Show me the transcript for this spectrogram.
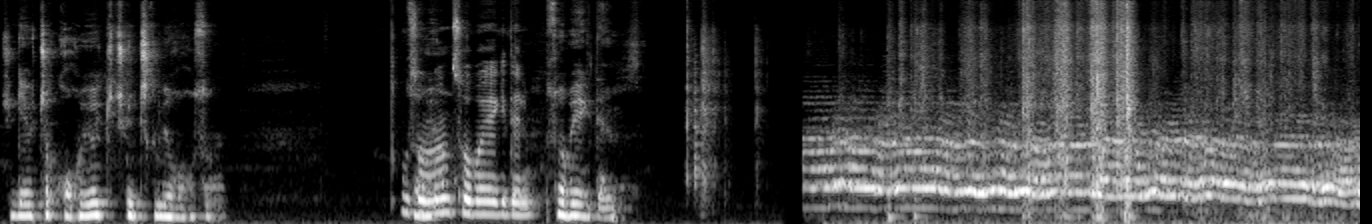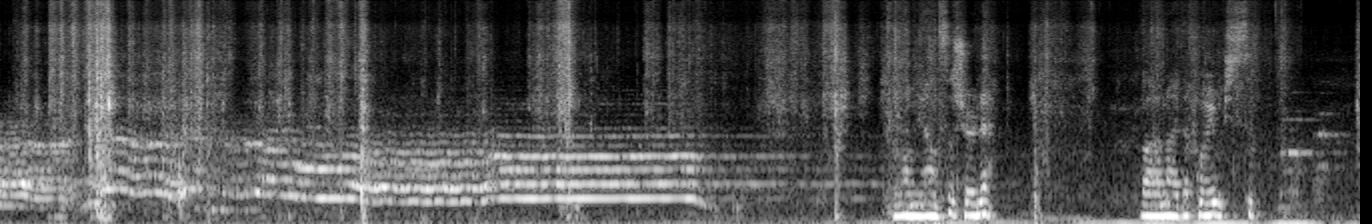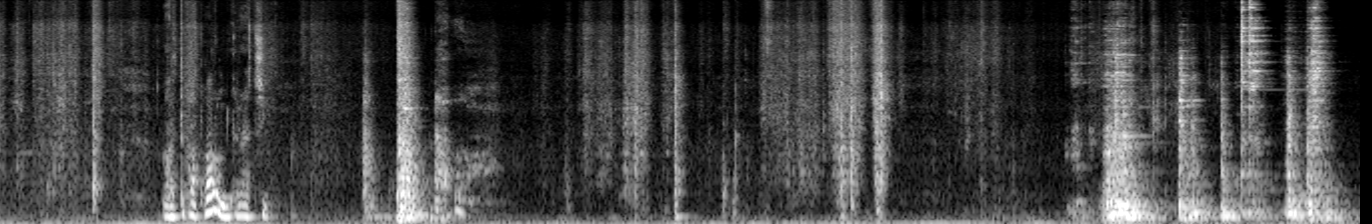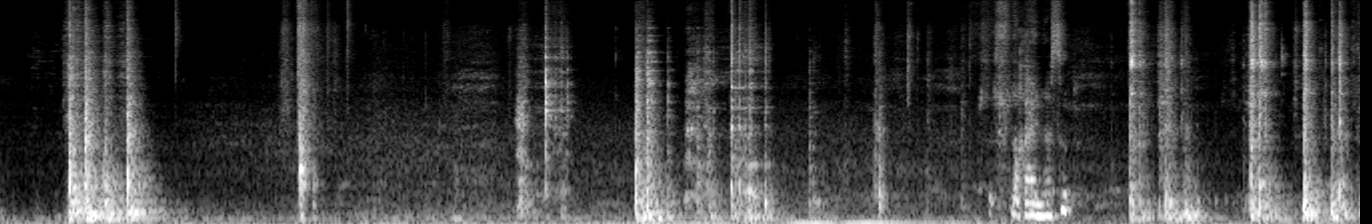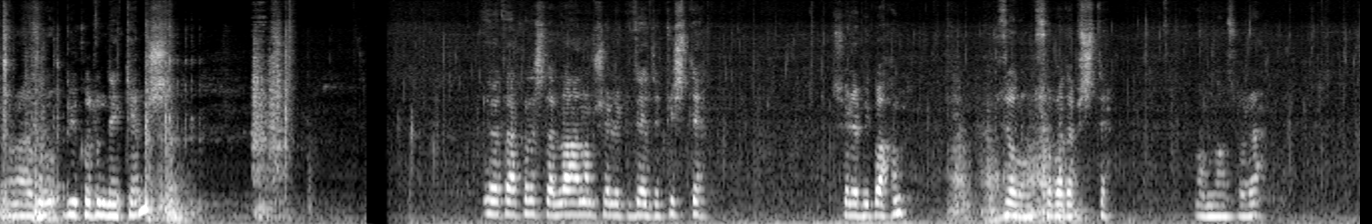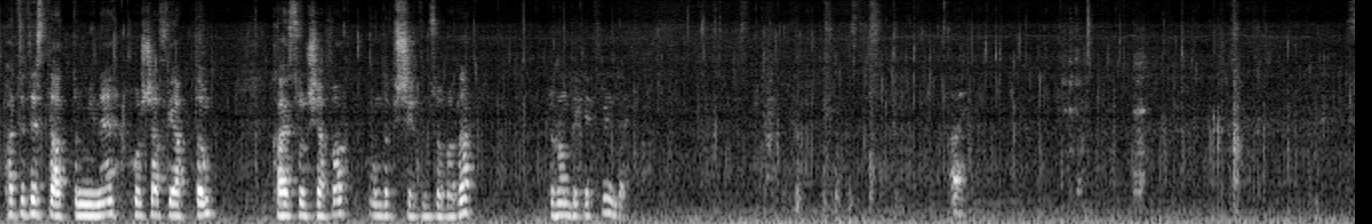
Çünkü ev çok kokuyor. Küçük gün çıkmıyor kokusu. O zaman sobaya gidelim. Sobaya gidelim. Tamam yansın şöyle. Lahanayı da koyayım pişsin. Altı kapalı mıdır açayım. Abo. Su da kaynasın. Ağzına büyük odun denk gelmiş. Evet arkadaşlar lahanam şöyle güzelce pişti. Şöyle bir bakın. Güzel oldu sobada pişti. Ondan sonra patates de attım yine. Hoşaf yaptım. Kayısı hoşafı. Onu da pişirdim sobada. Dur onu da getireyim de.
